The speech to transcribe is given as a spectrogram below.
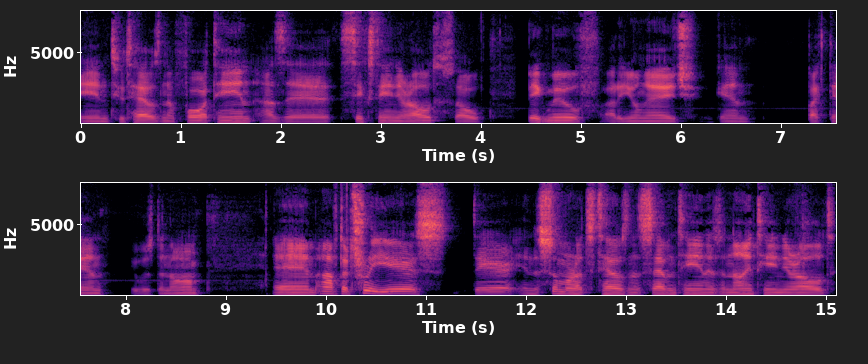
in 2014 as a 16 year old. So, big move at a young age. Again, back then it was the norm. Um, after three years there in the summer of 2017 as a 19 year old,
